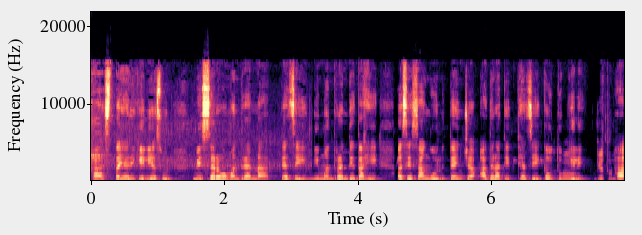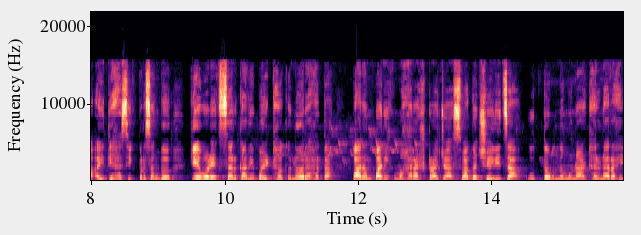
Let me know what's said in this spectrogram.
खास तयारी केली असून मी सर्व मंत्र्यांना त्याचे निमंत्रण देत आहे असे सांगून त्यांच्या आदरातिथ्याचे कौतुक केले घेतो ना. हा ऐतिहासिक प्रसंग केवळ एक सरकारी बैठक न राहता पारंपरिक महाराष्ट्राच्या स्वागत शैलीचा उत्तम नमुना ठरणार आहे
